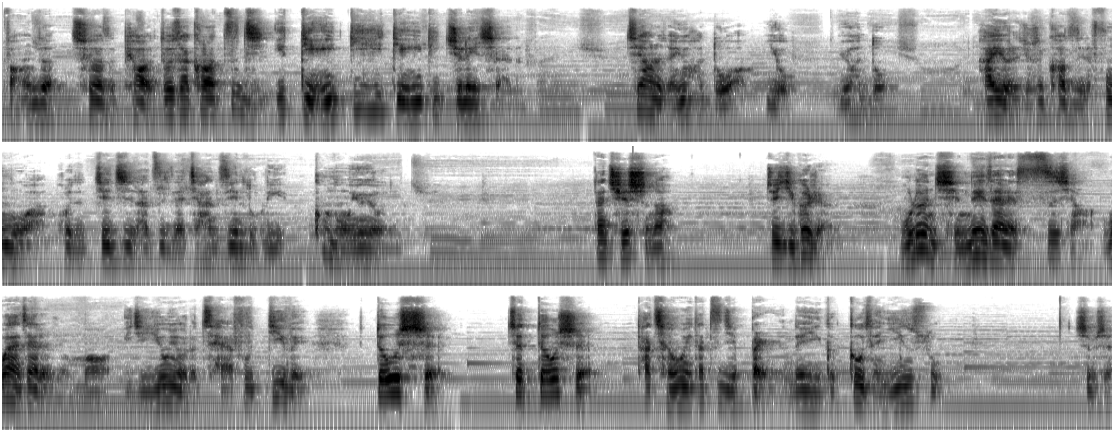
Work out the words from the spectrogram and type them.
房子、车子、票都是他靠他自己一点一滴、一点一滴积累起来的，这样的人有很多啊，有有很多。还有的就是靠自己的父母啊，或者接济他自己在家里自己努力共同拥有的。但其实呢，就一个人。无论其内在的思想、外在的容貌以及拥有的财富地位，都是，这都是他成为他自己本人的一个构成因素，是不是？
